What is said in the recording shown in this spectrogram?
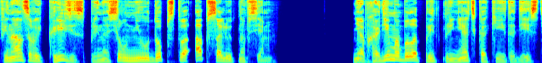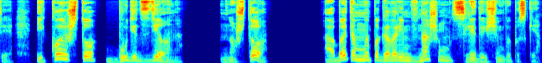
Финансовый кризис приносил неудобства абсолютно всем. Необходимо было предпринять какие-то действия, и кое-что будет сделано. Но что? Об этом мы поговорим в нашем следующем выпуске.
